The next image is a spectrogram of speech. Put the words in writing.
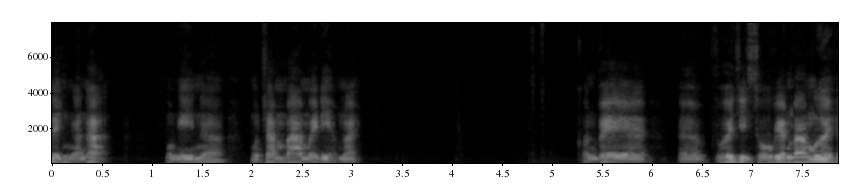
đỉnh ngắn hạn 1130 à, điểm này. Còn về Ờ, với chỉ số VN30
